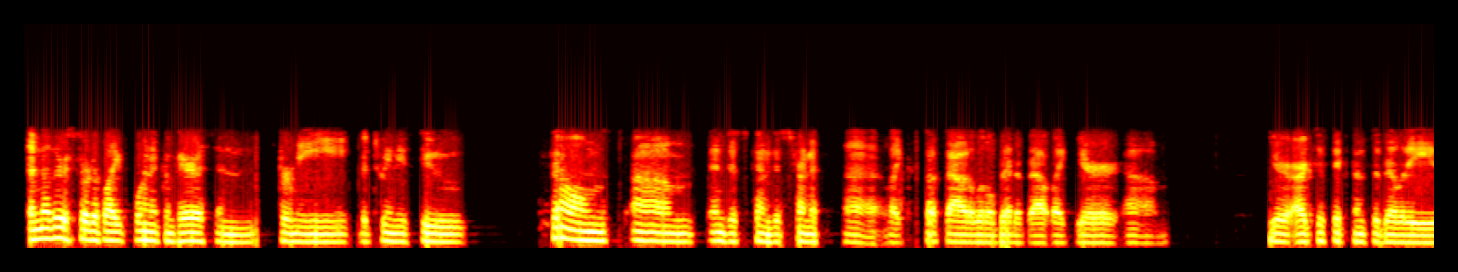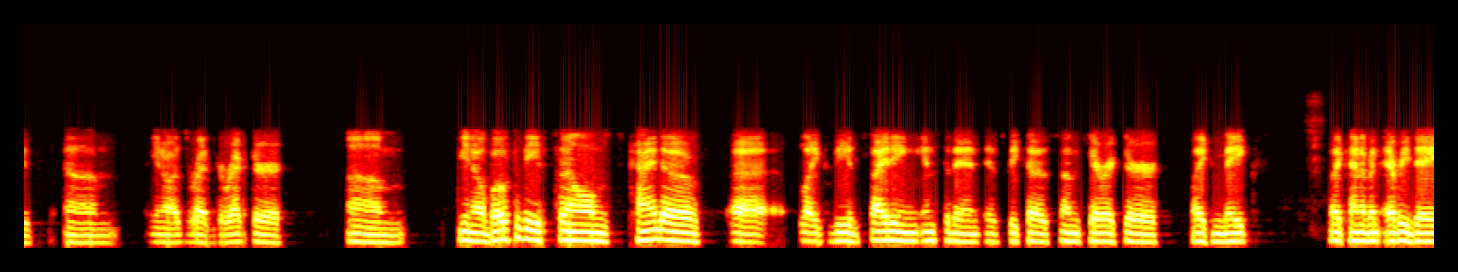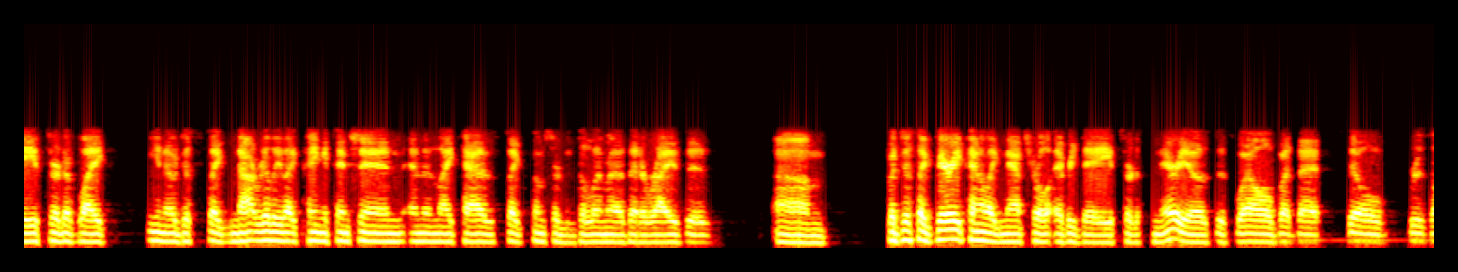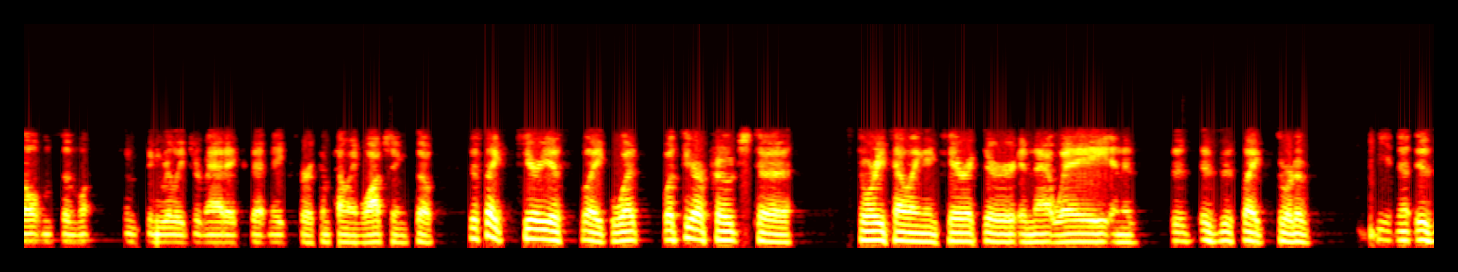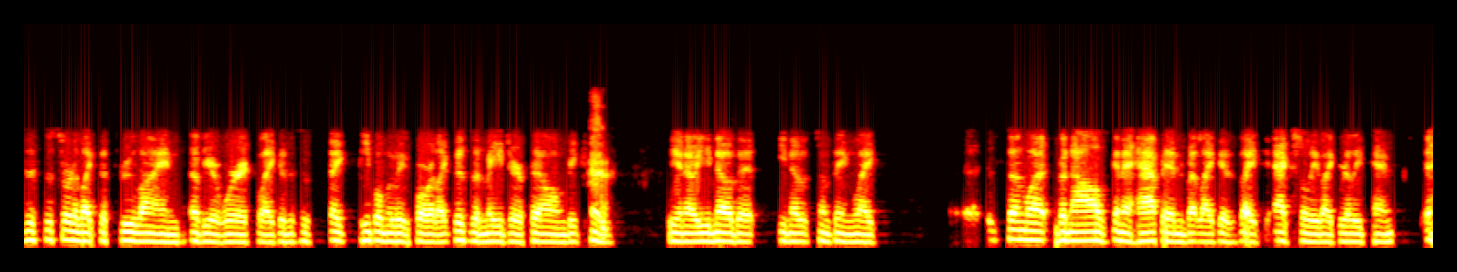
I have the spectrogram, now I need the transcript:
another sort of like point of comparison for me between these two films um and just kind of just trying to uh like suss out a little bit about like your um your artistic sensibilities um you know as a red director um you know both of these films kind of uh like the inciting incident is because some character like makes like kind of an everyday sort of like you know, just like not really like paying attention and then like has like some sort of dilemma that arises. Um, but just like very kind of like natural everyday sort of scenarios as well, but that still result in some something really dramatic that makes for compelling watching. So just like curious, like what what's your approach to storytelling and character in that way? And is is, is this like sort of is this the sort of like the through line of your work? Like, this is this like people moving forward? Like, this is a major film because you know you know that you know something like somewhat banal is going to happen, but like is like actually like really tense.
